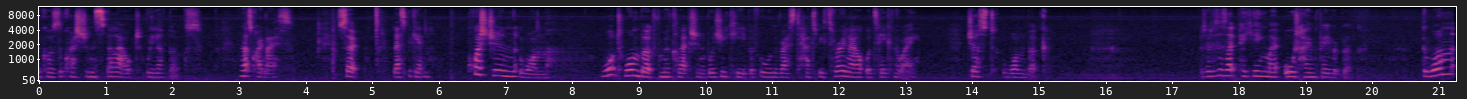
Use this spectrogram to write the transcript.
because the questions spell out We Love Books and that's quite nice. So let's begin. Question 1. What one book from your collection would you keep if all the rest had to be thrown out or taken away? Just one book. So this is like picking my all-time favourite book. The one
